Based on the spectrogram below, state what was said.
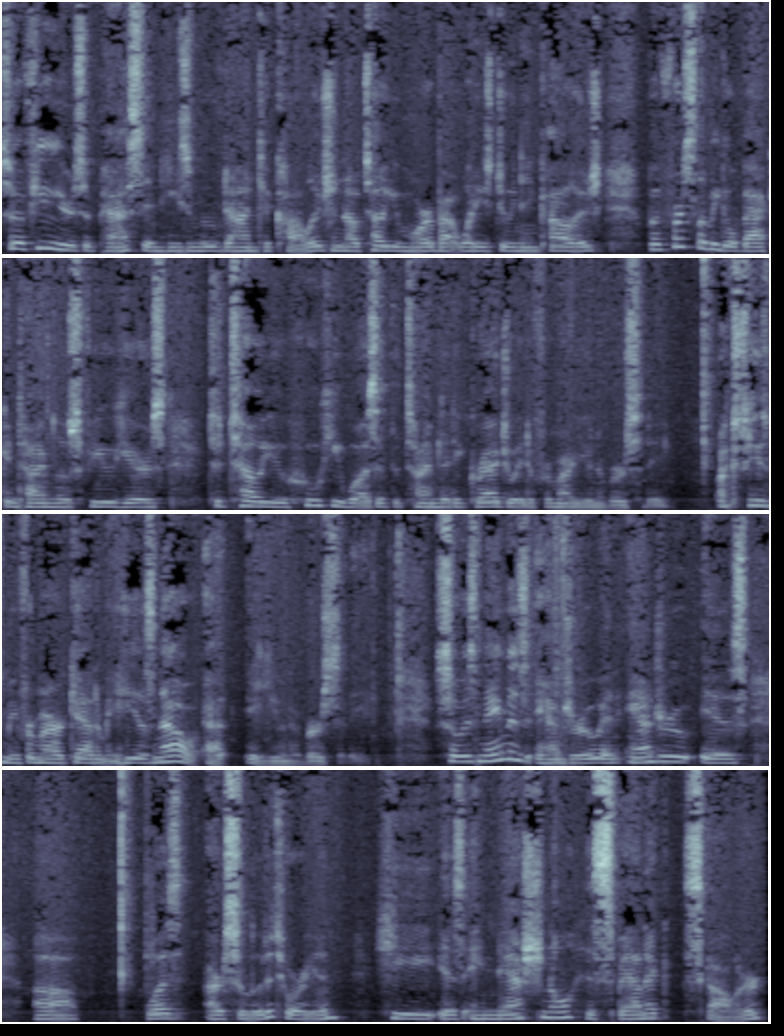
So a few years have passed and he's moved on to college, and I'll tell you more about what he's doing in college. But first, let me go back in time those few years to tell you who he was at the time that he graduated from our university. Excuse me, from our academy. He is now at a university. So his name is Andrew, and Andrew is uh, was our salutatorian. He is a national Hispanic scholar,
